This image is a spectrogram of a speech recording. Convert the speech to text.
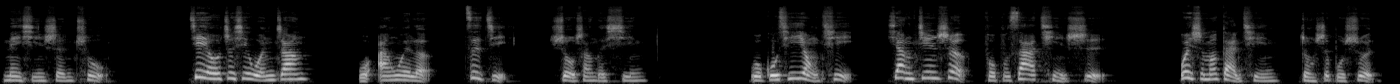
内心深处，借由这些文章，我安慰了。自己受伤的心，我鼓起勇气向金色佛菩萨请示：为什么感情总是不顺？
